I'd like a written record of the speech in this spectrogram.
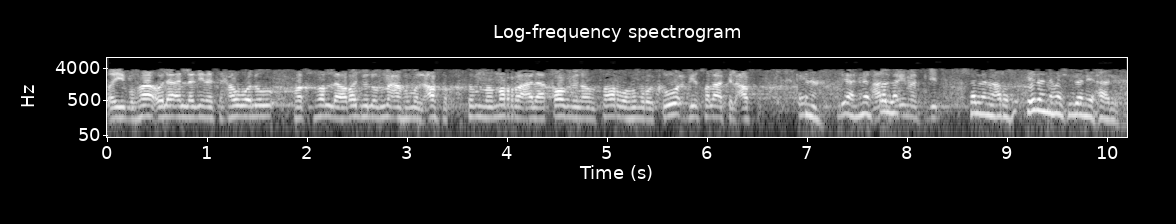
طيب هؤلاء الذين تحولوا فصلى رجل معهم العصر ثم مر على قوم الأنصار وهم ركوع في صلاة العصر. نعم لأن هذا في مسجد صلى مع رسول قيل انه مسجد بني حارثه.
